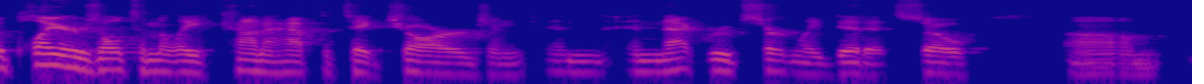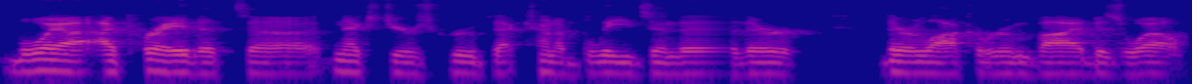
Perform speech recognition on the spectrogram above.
the players ultimately kind of have to take charge, and and and that group certainly did it. So, um, boy, I, I, pray that uh, next year's group that kind of bleeds into their their locker room vibe as well.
